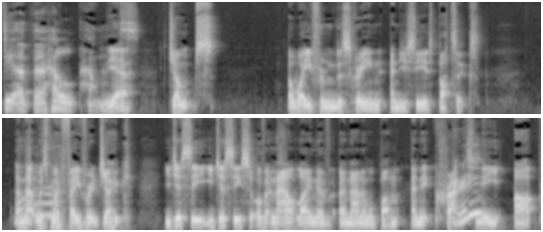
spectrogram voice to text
The, uh, the hellhounds. yeah, jumps away from the screen and you see its buttocks. And that was my favourite joke. You just see you just see sort of an outline of an animal bum and it cracks Really? me up.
